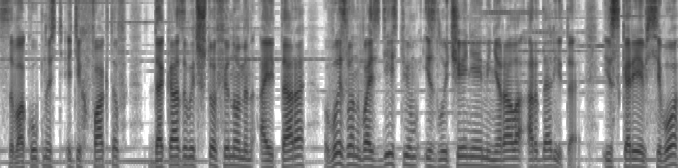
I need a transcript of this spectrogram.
Совокупность этих фактов доказывает, что феномен Айтара вызван воздействием излучения минерала ордолита и, скорее всего,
